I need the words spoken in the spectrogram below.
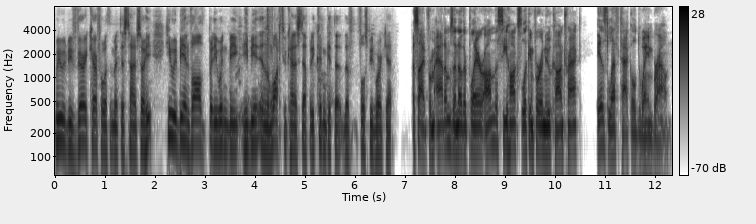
we would be very careful with him at this time. So he he would be involved, but he wouldn't be he'd be in the walkthrough kind of stuff. But he couldn't get the the full speed work yet. Aside from Adams, another player on the Seahawks looking for a new contract is left tackle Duane Brown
